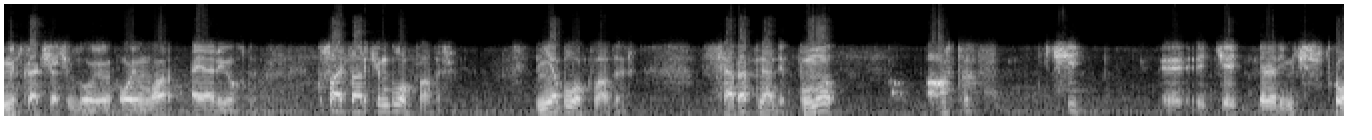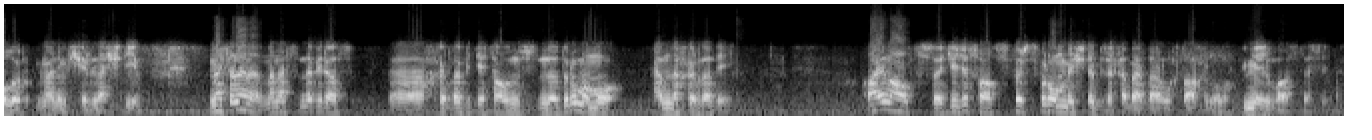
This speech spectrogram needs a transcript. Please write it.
mütləq şəkildə oy- oyun var, əgər yoxdur. Bu saytları kim blokladır? Niyə blokladır? Səbəb nədir? Bunu artıq iki ki, belə deyim, iki sutqa olur mənim fikirləşdiyim. Məsələ nədir? Mən əslində biraz e, xırda bir detalın üstündə durum, amma o həm də xırda deyil. Ayın 6-sı gecə saat 00:15-də bizə xəbərdarlıq daxil olub e-mail vasitəsilə.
